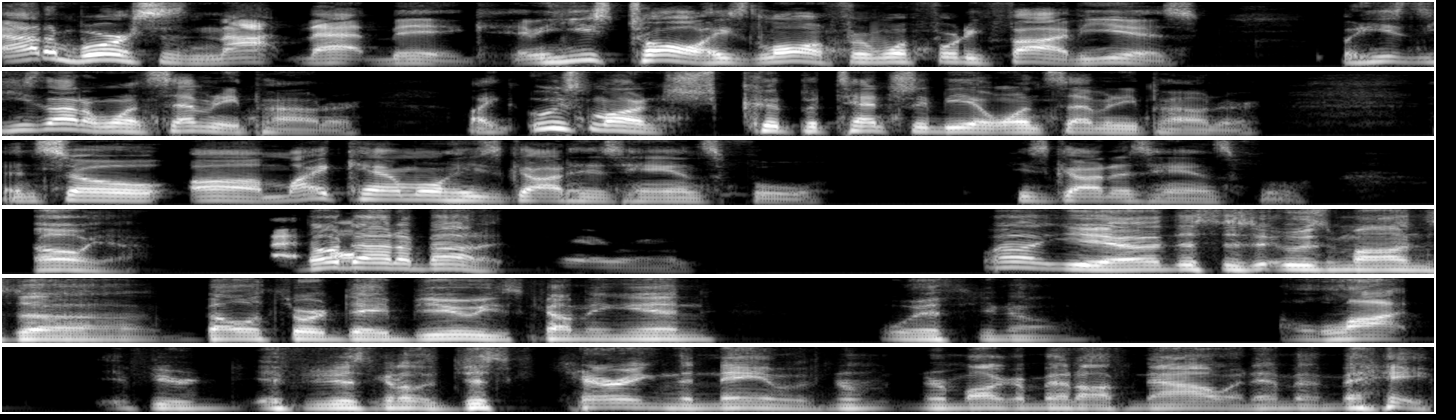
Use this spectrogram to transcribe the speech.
Adam Borics is not that big. I mean, he's tall, he's long for 145. He is, but he's he's not a 170 pounder. Like Usman could potentially be a 170 pounder. And so uh Mike Hamel, he's got his hands full. He's got his hands full. Oh yeah, no doubt about it. Well, yeah, this is Usman's uh, Bellator debut. He's coming in with you know a lot. If you're if you're just gonna just carrying the name of Nur- Nurmagomedov now in MMA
